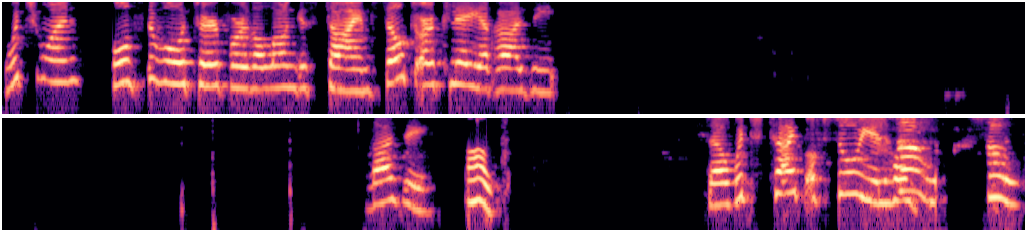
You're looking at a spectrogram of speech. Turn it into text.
Which one holds the water for the longest time? Silt or clay, Ghazi? Ghazi. Salt. Oh. So which type of soil holds, Salt. Salt.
